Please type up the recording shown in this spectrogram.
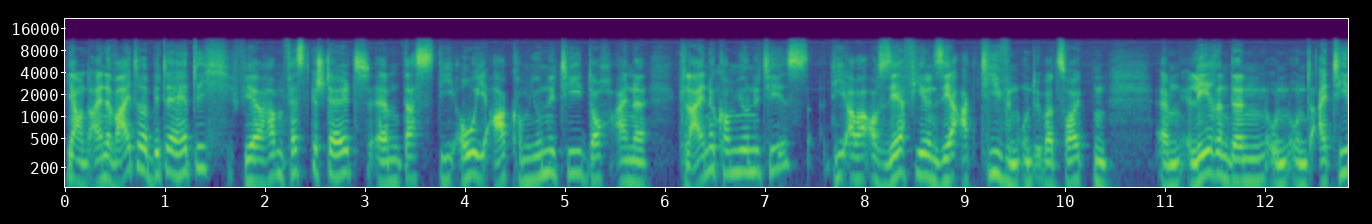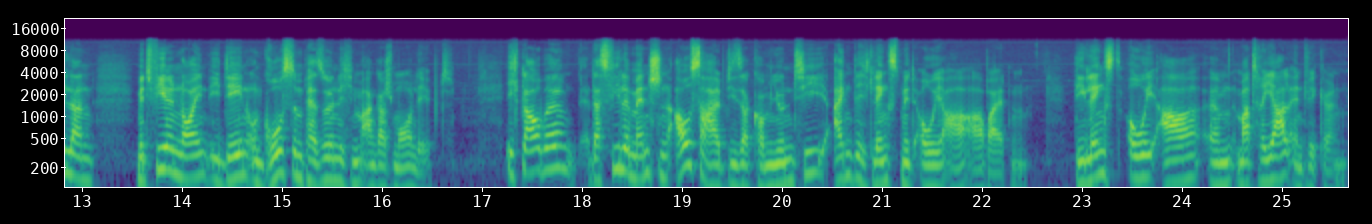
Ja, und eine weitere Bitte hätte ich. Wir haben festgestellt, ähm, dass die OER-Community doch eine kleine Community ist, die aber aus sehr vielen sehr aktiven und überzeugten ähm, Lehrenden und, und IT-Lern mit vielen neuen Ideen und großem persönlichem Engagement lebt. Ich glaube, dass viele Menschen außerhalb dieser Community eigentlich längst mit OER arbeiten die längst OER-Material ähm, entwickeln,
